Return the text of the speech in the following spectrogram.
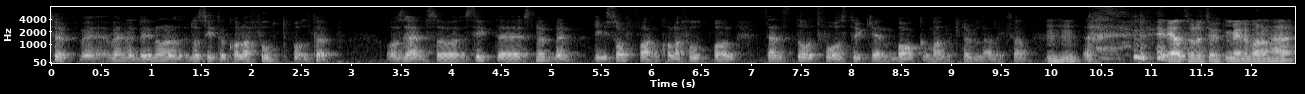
Typ, eh, jag vet inte, det är några, de sitter och kollar fotboll typ. Och sen så sitter snubben i soffan, kollar fotboll. Sen står två stycken bakom han och knullar liksom. Mhm. Jag trodde typ mer det var den här,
